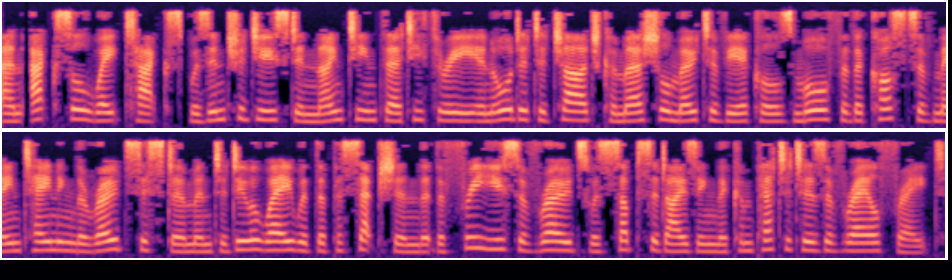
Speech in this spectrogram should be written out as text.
an axle weight tax was introduced in 1933 in order to charge commercial motor vehicles more for the costs of maintaining the road system and to do away with the perception that the free use of roads was subsidizing the competitors of rail freight.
